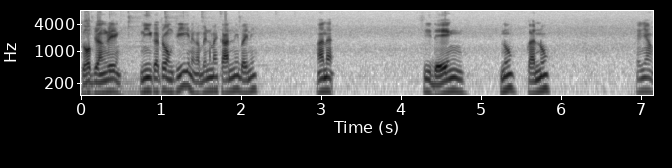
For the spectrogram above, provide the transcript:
ชอบอย่างเร่ง นี่กระทองสีนะครับเป็นไม้กันนี่ใบนี้อันน่ะสีแดงนู้กันนู้เห็นยัง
